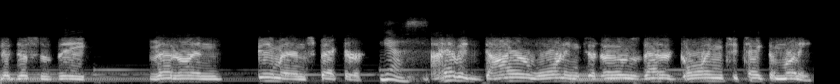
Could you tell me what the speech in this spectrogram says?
that this is the veteran FEMA inspector. Yes. I have a dire warning to those that are going to take the money.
